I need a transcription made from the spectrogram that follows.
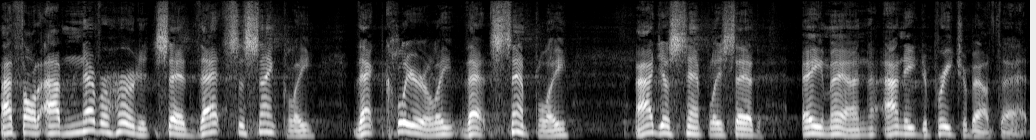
I thought I've never heard it said that succinctly, that clearly, that simply. I just simply said, Amen. I need to preach about that.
